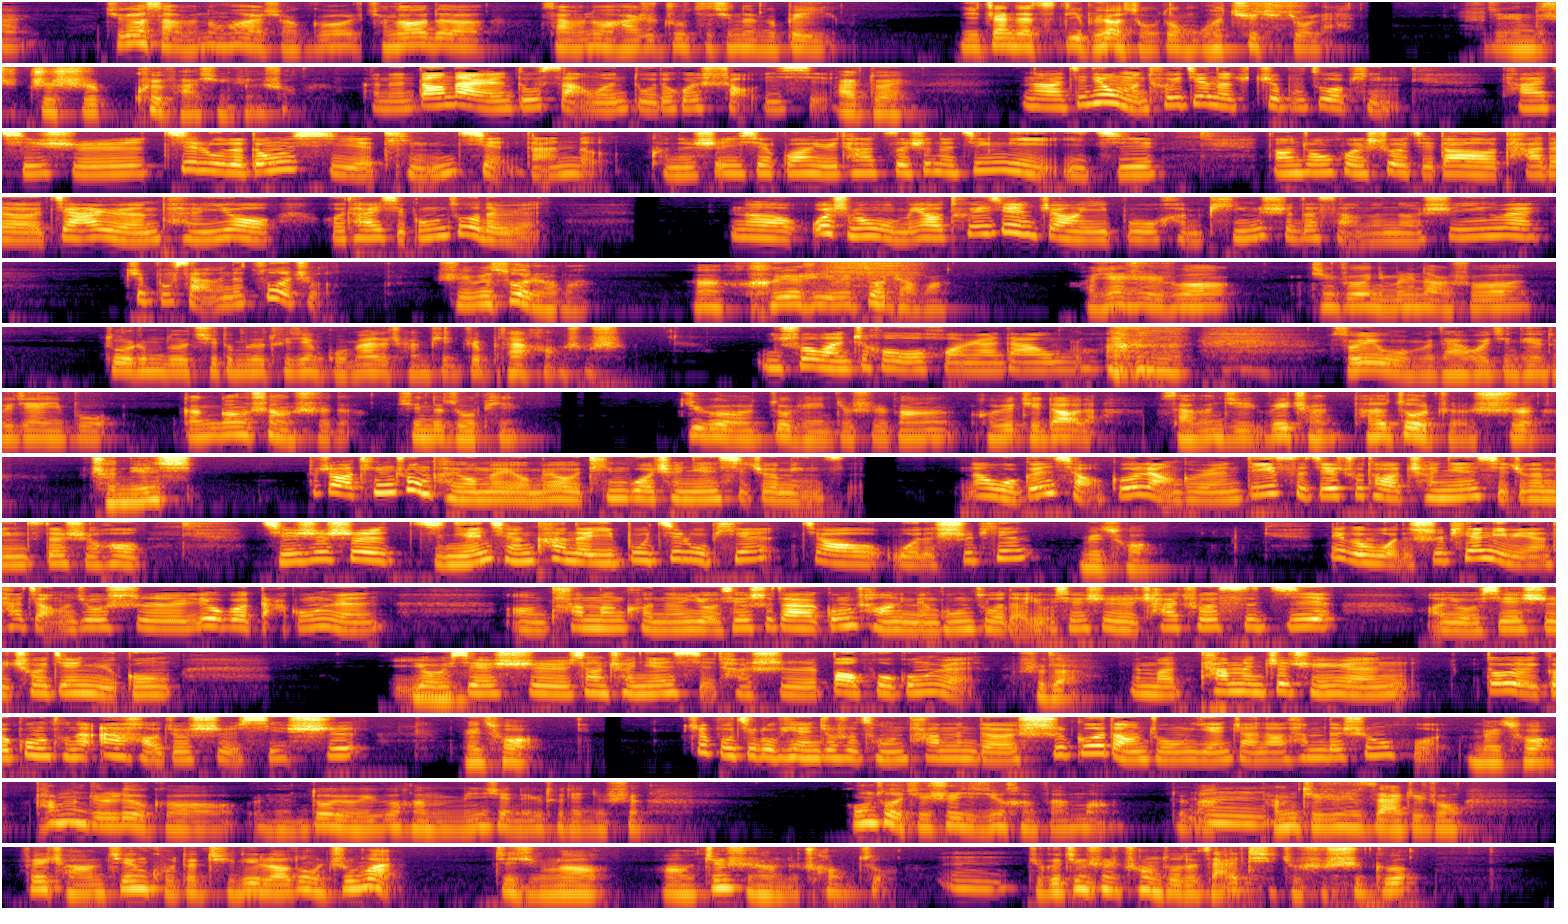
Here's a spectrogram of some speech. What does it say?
哎，提到散文的话，小哥想到的散文的话，还是朱自清那个背影。你站在此地不要走动，我去去就来。真的是知识匮乏型选手。可能当代人读散文读的会少一些。哎，对。那今天我们推荐的这部作品，它其实记录的东西也挺简单的。可能是一些关于他自身的经历，以及当中会涉及到他的家人、朋友和他一起工作的人。那为什么我们要推荐这样一部很平实的散文呢？是因为这部散文的作者是一位作者吗？啊，合约是一位作者吗？好像是说，听说你们领导说做这么多期都没有推荐国脉的产品，这不太好，是不是？你说完之后，我恍然大悟，所以我们才会今天推荐一部。刚刚上市的新的作品，这个作品就是刚刚何月提到的散文集《微尘》，它的作者是陈年喜。不知道听众朋友们有没有听过陈年喜这个名字？那我跟小哥两个人第一次接触到陈年喜这个名字的时候，其实是几年前看的一部纪录片，叫《我的诗篇》。没错，那个《我的诗篇》里面，它讲的就是六个打工人，嗯，他们可能有些是在工厂里面工作的，有些是叉车司机。啊，有些是车间女工，有些是像陈年喜，他是爆破工人。是的。那么他们这群人都有一个共同的爱好，就是写诗。没错。这部纪录片就是从他们的诗歌当中延展到他们的生活。没错，他们这六个人都有一个很明显的一个特点，就是工作其实已经很繁忙，对吧？嗯。他们其实是在这种非常艰苦的体力劳动之外，进行了啊精神上的创作。嗯，这个精神创作的载体就是诗歌。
